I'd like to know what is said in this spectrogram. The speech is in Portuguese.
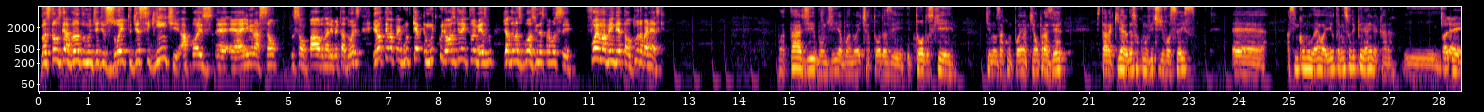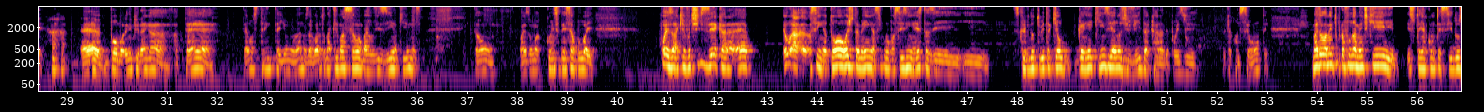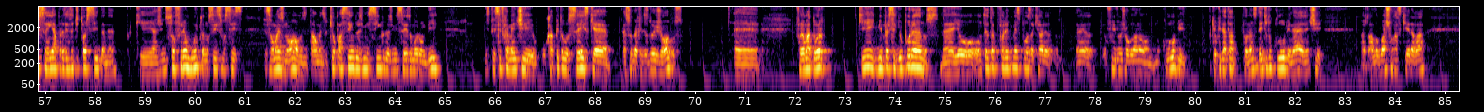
Nós estamos gravando no dia 18, dia seguinte após é, é, a eliminação do São Paulo na Libertadores. Eu tenho uma pergunta que é muito curiosa de leitor mesmo, já dando as boas-vindas para você. Foi uma vendeta à altura, Barneski? Boa tarde, bom dia, boa noite a todas e, e todos que, que nos acompanham aqui. É um prazer estar aqui. Agradeço o convite de vocês. É, Assim como o Léo aí, eu também sou de Piranga, cara. E. Olha aí. é, pô, morei em Piranga até, até uns 31 anos. Agora eu tô na aclimação, é um bairro vizinho aqui, mas. Então, mais uma coincidência boa aí. Pois, aqui eu vou te dizer, cara, é. Eu, assim, eu tô hoje também, assim como vocês, em êxtase e, e escrevi no Twitter que eu ganhei 15 anos de vida, cara, depois de, do que aconteceu ontem. Mas eu lamento profundamente que isso tenha acontecido sem a presença de torcida, né? Porque a gente sofreu muito. Eu não sei se vocês, vocês são mais novos e tal, mas o que eu passei em 2005, 2006 no Morumbi, especificamente o capítulo 6, que é, é sobre aqueles dois jogos, é, foi uma dor que me perseguiu por anos, né? E eu ontem eu falei para minha esposa que, olha, né, eu fui ver o jogo lá no, no clube, porque eu queria estar, pelo menos, dentro do clube, né? A gente alugou a churrasqueira lá.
